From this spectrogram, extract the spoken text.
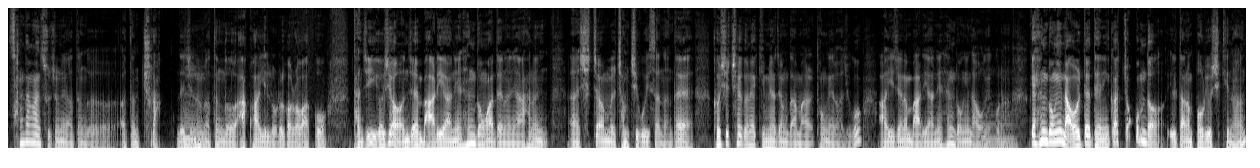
상당한 수준의 어떤 그 어떤 추락 내지는 음. 어떤 그 악화 일로를 걸어왔고 단지 이것이 언제 말이 아닌 행동화되느냐 하는 어, 시점을 점치고 있었는데 그것이 최근에 김여정 담화를 통해 가지고 아 이제는 말이 아닌 행동이 나오겠구나. 음. 그러니까 행동이 나올 때 되니까 조금 더 일단은 보류시키는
